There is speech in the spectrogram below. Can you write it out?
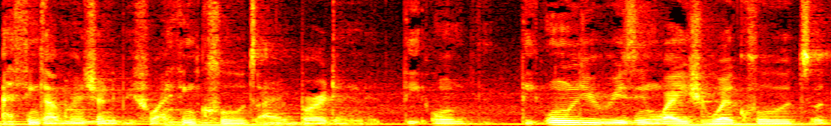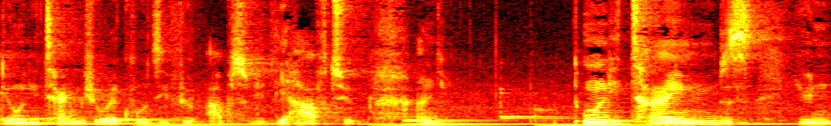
I think I've mentioned it before. I think clothes are a burden. The only the only reason why you should wear clothes or the only time you should wear clothes if you absolutely have to. And the only times you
